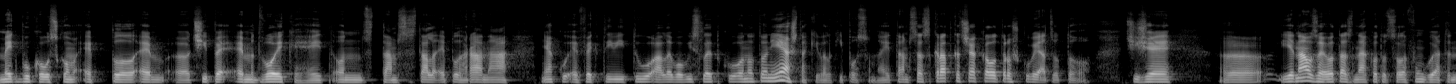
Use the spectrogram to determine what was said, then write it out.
MacBookovskom Apple M, čipe M2, hej, on, tam sa stále Apple hrá na nejakú efektivitu, ale vo výsledku ono to nie je až taký veľký posun. Hej. Tam sa skrátka čakalo trošku viac od toho. Čiže e, je naozaj otázne, ako to celé funguje. A ten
